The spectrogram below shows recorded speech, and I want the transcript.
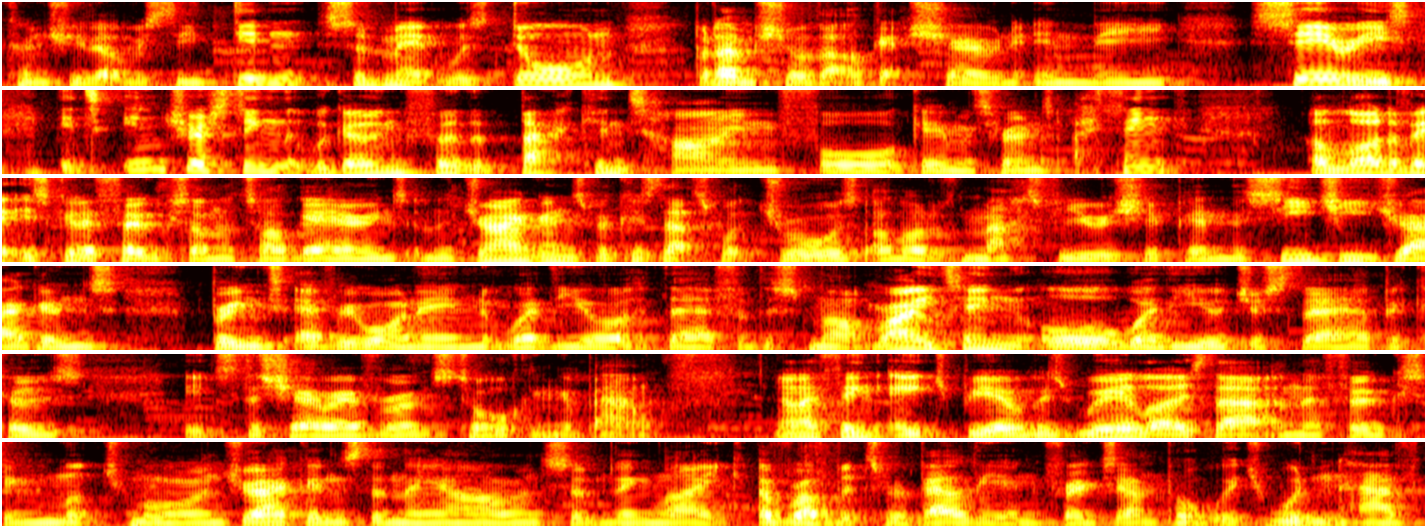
country that obviously didn't submit was Dorne, but I'm sure that'll get shown in the series. It's interesting that we're going further back in time for Game of Thrones. I think a lot of it is going to focus on the Targaryens and the dragons because that's what draws a lot of mass viewership in. The CG dragons brings everyone in, whether you're there for the smart writing or whether you're just there because it's the show everyone's talking about. And I think HBO has realised that and they're focusing much more on dragons than they are on something like a Robert's Rebellion, for example, which wouldn't have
